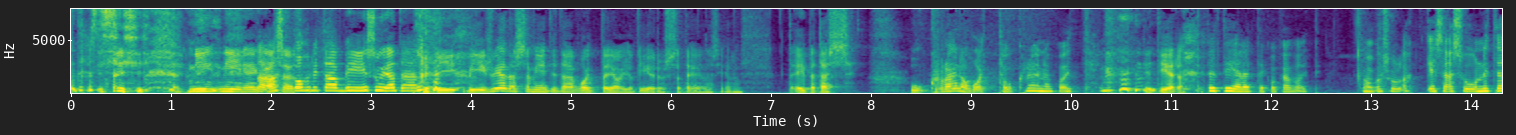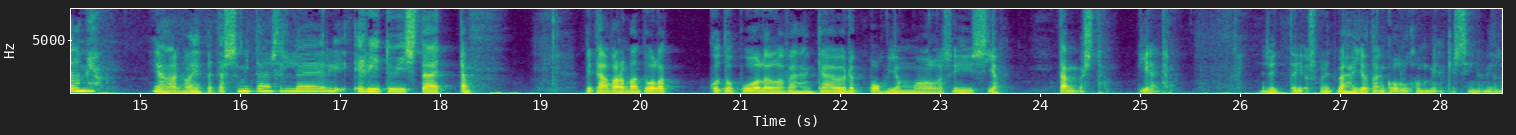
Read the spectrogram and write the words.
tässä niin, niin, ei taas se... pohditaan viisuja täällä. Se vi- viisuja tässä mietitään, voittaja on jo tiedossa teillä siellä. Mutta eipä tässä. Ukraina voitti. Ukraina voitti. Te tiedätte. Te tiedätte, kuka voitti. Onko sulla kesäsuunnitelmia? Jaa, no eipä tässä mitään sille eri, erityistä, että pitää varmaan tuolla kotopuolella vähän käydä Pohjanmaalla siis ja tämmöistä pientä. Ja sitten jos mä nyt vähän jotain kouluhommiakin siinä vielä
